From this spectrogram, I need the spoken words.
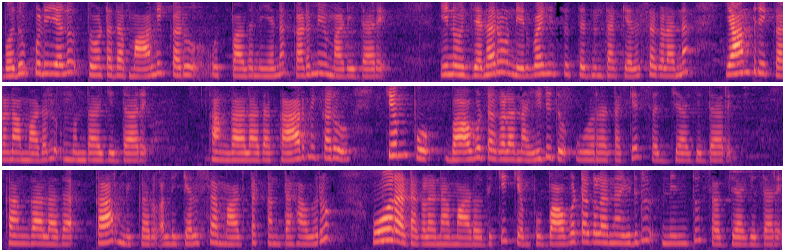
ಬದುಕುಳಿಯಲು ತೋಟದ ಮಾಲೀಕರು ಉತ್ಪಾದನೆಯನ್ನು ಕಡಿಮೆ ಮಾಡಿದ್ದಾರೆ. ಇನ್ನು ಜನರು ನಿರ್ವಹಿಸುತ್ತಿದ್ದಂಥ ಕೆಲಸಗಳನ್ನು ಯಾಂತ್ರೀಕರಣ ಮಾಡಲು ಮುಂದಾಗಿದ್ದಾರೆ. ಕಂಗಾಲಾದ ಕಾರ್ಮಿಕರು ಕೆಂಪು ಬಾವುಟಗಳನ್ನು ಹಿಡಿದು ಹೋರಾಟಕ್ಕೆ ಸಜ್ಜಾಗಿದ್ದಾರೆ. ಕಂಗಾಲಾದ ಕಾರ್ಮಿಕರು ಅಲ್ಲಿ ಕೆಲಸ ಮಾಡ್ತಕ್ಕಂತಹವರು ಹೋರಾಟಗಳನ್ನು ಮಾಡೋದಕ್ಕೆ ಕೆಂಪು ಬಾವುಟಗಳನ್ನು ಹಿಡಿದು ನಿಂತು ಸಜ್ಜಾಗಿದ್ದಾರೆ.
